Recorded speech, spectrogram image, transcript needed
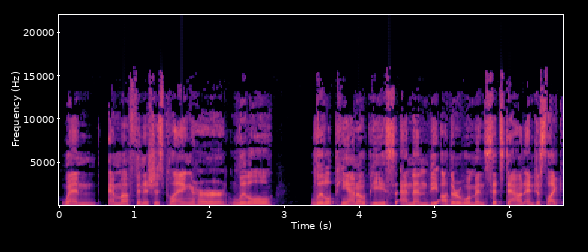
when Emma finishes playing her little, little piano piece and then the other woman sits down and just like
